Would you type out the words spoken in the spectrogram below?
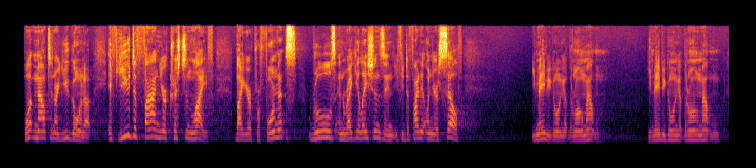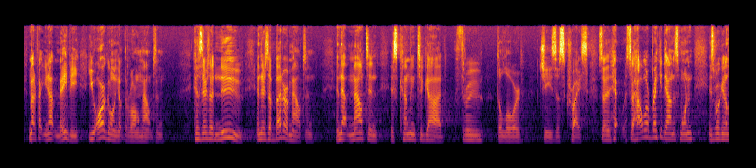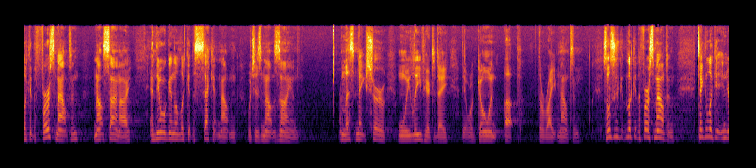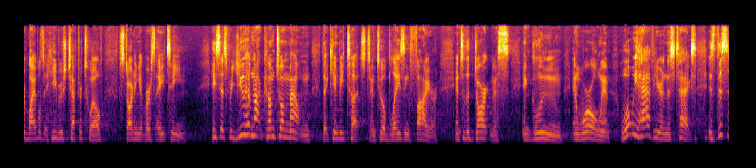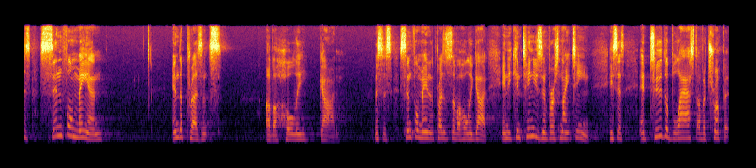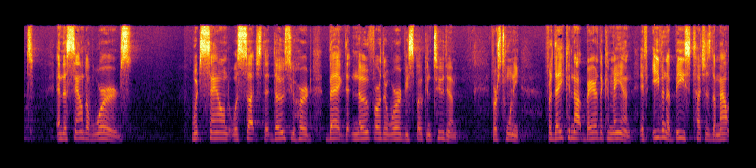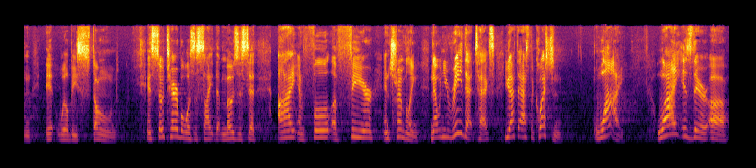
What mountain are you going up? If you define your Christian life by your performance, rules and regulations, and if you define it on yourself, you may be going up the wrong mountain. You may be going up the wrong mountain. Matter of fact, you're not maybe, you are going up the wrong mountain. Because there's a new and there's a better mountain. And that mountain is coming to God through the Lord Jesus Christ. So, so how I'm going to break it down this morning is we're going to look at the first mountain, Mount Sinai, and then we're going to look at the second mountain, which is Mount Zion. And let's make sure when we leave here today that we're going up the right mountain. So let's look at the first mountain. Take a look at, in your Bibles at Hebrews chapter 12, starting at verse 18. He says, For you have not come to a mountain that can be touched, and to a blazing fire, and to the darkness and gloom and whirlwind. What we have here in this text is this is sinful man in the presence of a holy God. This is sinful man in the presence of a holy God. And he continues in verse 19. He says, And to the blast of a trumpet and the sound of words, which sound was such that those who heard begged that no further word be spoken to them. Verse 20, for they could not bear the command. If even a beast touches the mountain, it will be stoned. And so terrible was the sight that Moses said, I am full of fear and trembling. Now, when you read that text, you have to ask the question why? Why is there uh,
